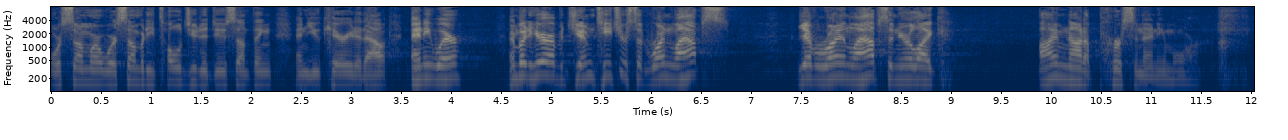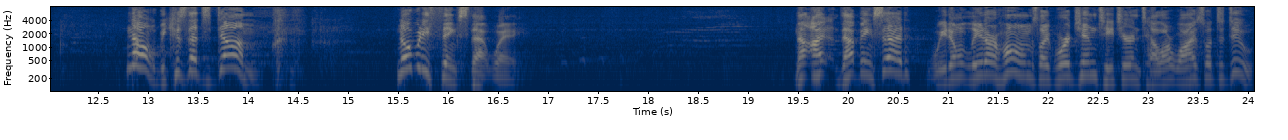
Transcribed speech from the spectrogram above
or somewhere where somebody told you to do something and you carried it out? Anywhere? Anybody here have a gym teacher said run laps? You ever run in laps and you're like, I'm not a person anymore. no, because that's dumb. Nobody thinks that way. Now, I, that being said, we don't lead our homes like we're a gym teacher and tell our wives what to do.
